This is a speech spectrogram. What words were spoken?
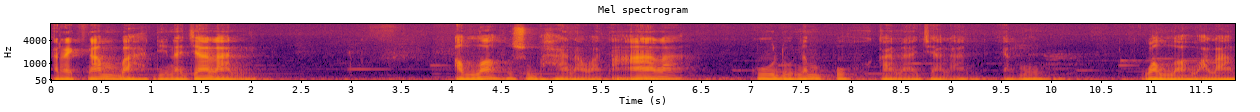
rek ngambah dina jalan Allah subhanahu wa ta'ala kudu nempuh karena jalan ilmu. Wallahu alam.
